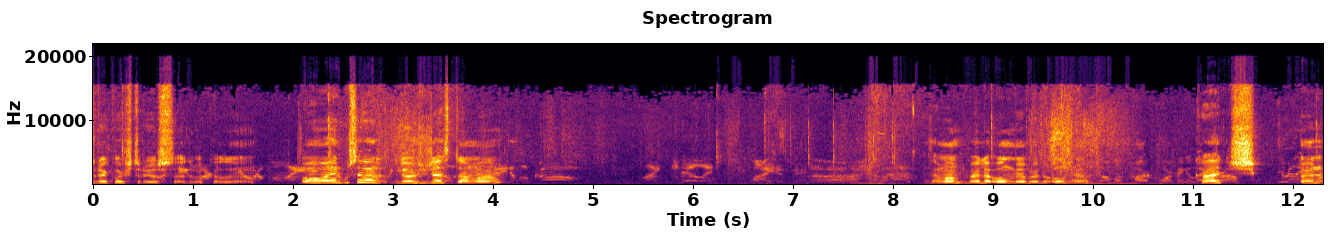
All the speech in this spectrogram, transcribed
Elektroya koşturuyoruz? Hadi bakalım. Oo hayır bu sefer dövüşeceğiz tamam. Tamam böyle olmuyor böyle olmuyor. Kaç. Ön-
